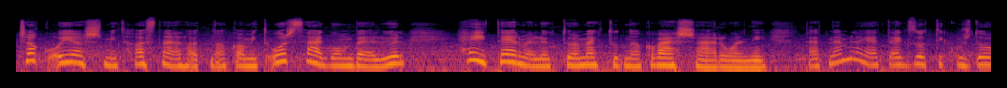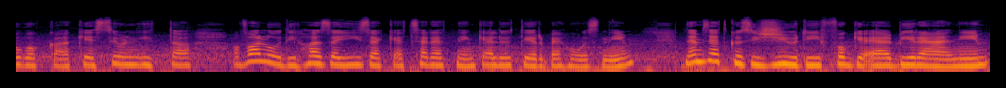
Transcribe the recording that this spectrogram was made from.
csak olyasmit használhatnak, amit országon belül helyi termelőktől meg tudnak vásárolni. Tehát nem lehet egzotikus dolgokkal készülni, itt a, a valódi hazai ízeket szeretnénk előtérbe hozni. Nemzetközi zsűri fogja elbírálni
